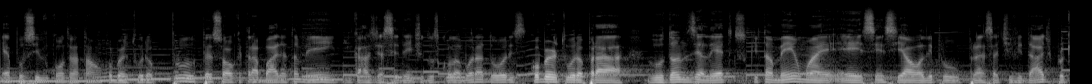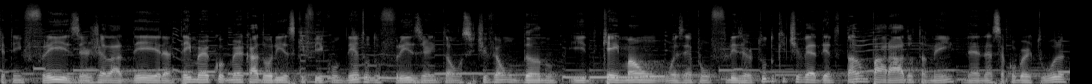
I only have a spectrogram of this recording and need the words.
é possível contratar uma cobertura para o pessoal que trabalha também, em caso de acidente dos colaboradores, cobertura para os danos elétricos, que também é, uma, é essencial ali para essa atividade, porque tem freezer, geladeira, tem mercadorias que ficam dentro do freezer, então se tiver um dano e queimar um, um exemplo, um freezer, tudo que tiver dentro está amparado também né, nessa cobertura,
